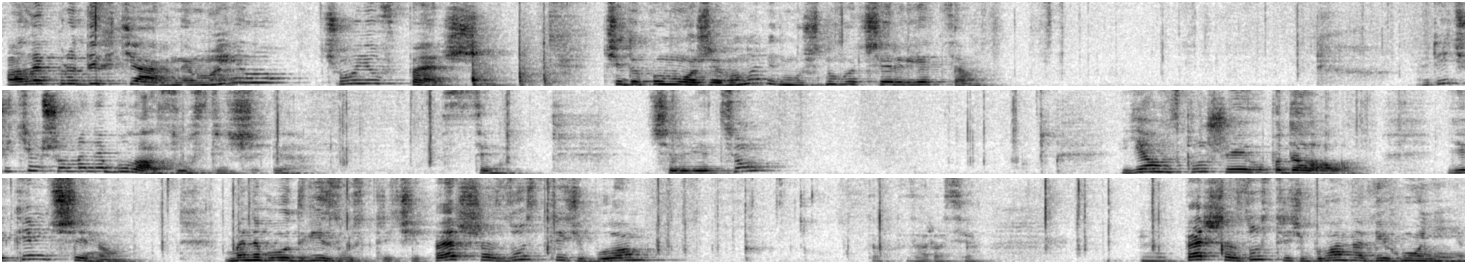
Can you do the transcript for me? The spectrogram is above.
але про дегтярне мило чую вперше. Чи допоможе воно від мучного черв'яця? Річ у тім, що в мене була зустріч е, цим черв'яцем. Я вам скажу, що я його подолала. Яким чином? У мене було дві зустрічі. Перша зустріч була. Так, зараз я. Перша зустріч була на бігонії.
